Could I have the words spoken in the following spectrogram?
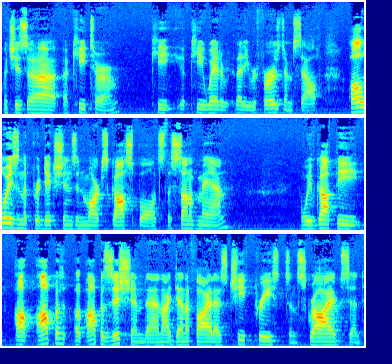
which is a, a key term, key a key way to, that he refers to himself. Always in the predictions in Mark's Gospel, it's the Son of Man. We've got the op- opposition then identified as chief priests and scribes, and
